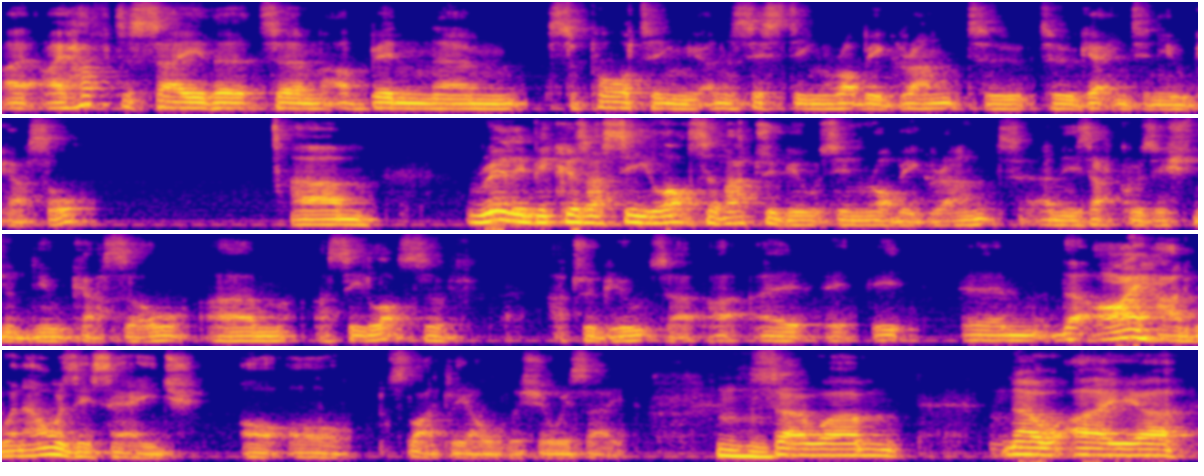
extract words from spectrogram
I, I, have to say that um, I've been um, supporting and assisting Robbie Grant to, to get into Newcastle. Um, really, because I see lots of attributes in Robbie Grant and his acquisition of Newcastle. Um, I see lots of attributes I, I, it, um, that I had when I was this age, or, or slightly older, shall we say. Mm-hmm. So, no, I. Uh,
